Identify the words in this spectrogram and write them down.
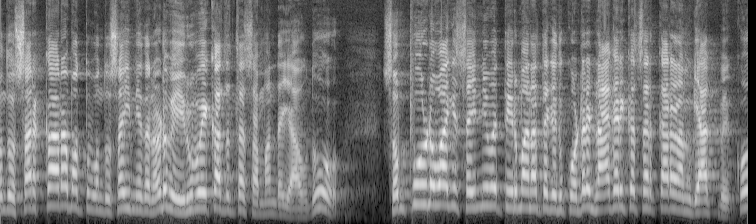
ಒಂದು ಸರ್ಕಾರ ಮತ್ತು ಒಂದು ಸೈನ್ಯದ ನಡುವೆ ಇರಬೇಕಾದಂಥ ಸಂಬಂಧ ಯಾವುದು? ಸಂಪೂರ್ಣವಾಗಿ ಸೈನ್ಯವೇ ತೀರ್ಮಾನ ತೆಗೆದುಕೊಂಡ್ರೆ ನಾಗರಿಕ ಸರ್ಕಾರ ನಮ್ಗೆ ಯಾಕೆ ಬೇಕು?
